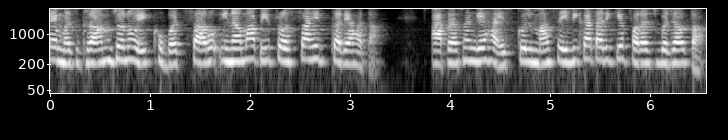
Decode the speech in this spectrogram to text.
તેમજ ગ્રામજનોએ ખૂબ જ સારું ઇનામ આપી પ્રોત્સાહિત કર્યા હતા. આ પ્રસંગે હાઈસ્કૂલમાં સેવિકા તરીકે ફરજ બજાવતા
